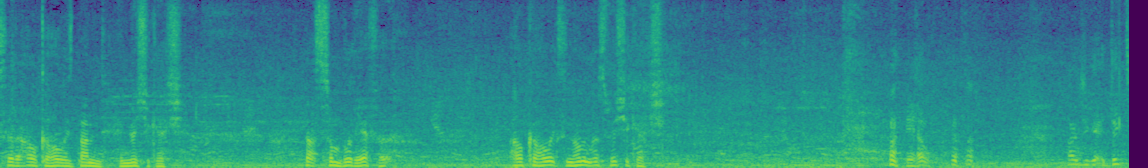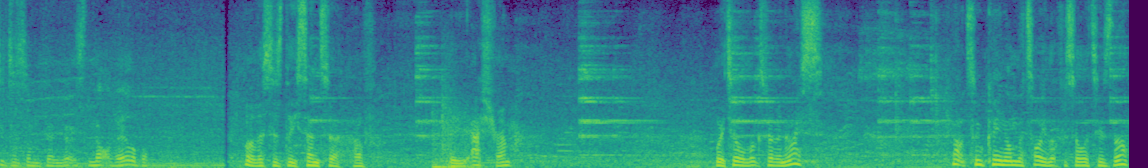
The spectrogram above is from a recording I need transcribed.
So that alcohol is banned in Rishikesh. That's some bloody effort. Alcoholics Anonymous Rishikesh. How do you get addicted to something that's not available? Well, this is the centre of the ashram, which all looks very nice. Not too keen on the toilet facilities though.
